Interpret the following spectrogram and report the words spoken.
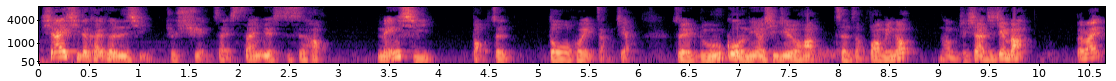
下一期的开课日期就选在三月十四号，每一期保证都会涨价，所以如果你有兴趣的话，趁早报名哦。那我们就下期见吧，拜拜。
